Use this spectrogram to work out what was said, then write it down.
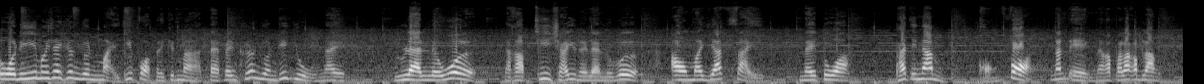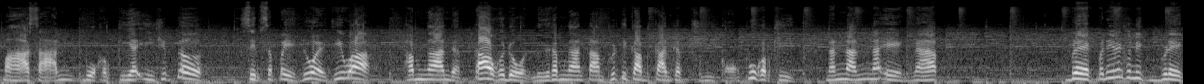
ตัวนี้ไม่ใช่เครื่องยนต์ใหม่ที่ฟอร์ดผลิตขึ้นมา แต่เป็นเครื่องยนต์ที่อยู่ใน Land Rover นะครับที่ใช้อยู่ใน Land Rover เอามายัดใส่ในตัว Platinum ของ Ford นั่นเองนะครับพละกำลังมหาศาลบวกกับเกียร์ e-shifter 10 สปีดด้วยที่ว่าทำงานแบบก้าวกระโดด หรือทำงานตามพฤติกรรมการขับขี่ของผู้ขับขี่นั้นๆนั่นเองนะครับเบรกเป็นอิเล็กทรอนิกส์เบรก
